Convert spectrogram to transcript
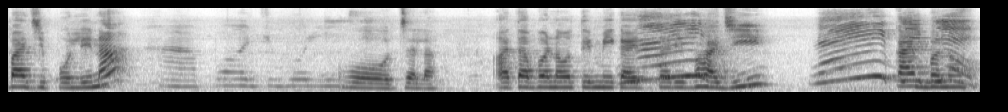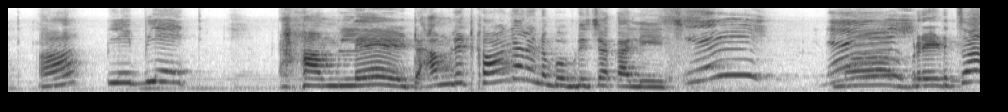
भाजी पोली ना? हा चला. आता बनवते मी काहीतरी भाजी. नाही काय बनव हा प्लेट. आमलेट. आमलेट खाऊन गेले ना बबडीच्या कालीच? मग ब्रेडचा?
